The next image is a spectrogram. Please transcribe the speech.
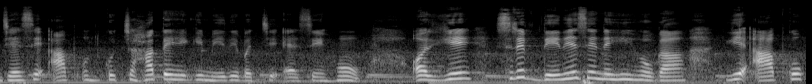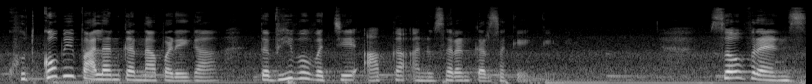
जैसे आप उनको चाहते हैं कि मेरे बच्चे ऐसे हों। और ये सिर्फ़ देने से नहीं होगा, ये आपको खुद को भी पालन करना पड़ेगा, तभी वो बच्चे आपका अनुसरण कर सकेंगे। सो so फ्रेंड्स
